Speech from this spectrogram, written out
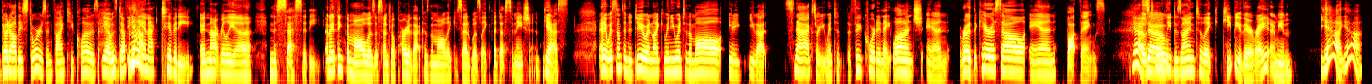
go to all these stores and find cute clothes. Yeah, it was definitely yeah. an activity and not really a necessity. And I think the mall was a central part of that because the mall, like you said, was like a destination. Yes. And it was something to do. And like when you went to the mall, you know, you got snacks or you went to the food court and ate lunch and rode the carousel and bought things. Yeah, it was so, totally designed to like keep you there, right? I mean, yeah, yeah.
